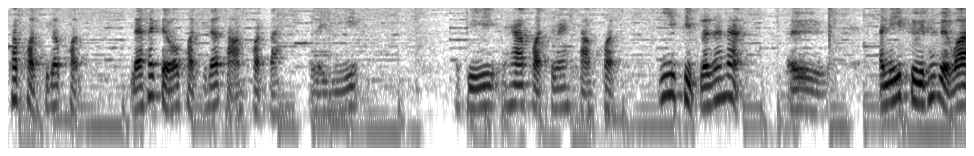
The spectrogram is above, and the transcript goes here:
ถ้าพอร์ตทีละพอร์ตแล้วถ้าเกิดว่าพอร์ตทีละสามพอร์ตละอะไรนี้เมื่อกี้ห้าพอร์ตใช่ไหมสามพอร์ตยี่สิบแล้วนั่นน่ะเอออันนี้คือถ้าเกิดว่า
